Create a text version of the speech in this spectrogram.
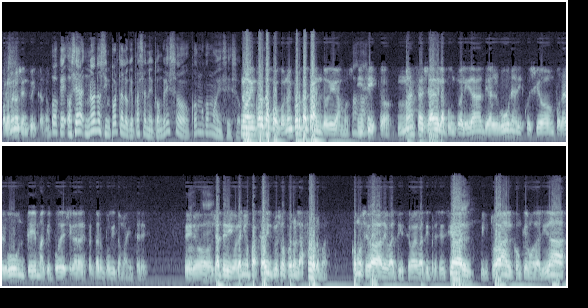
por lo menos en Twitter, ¿no? Ok, o sea, ¿no nos importa lo que pasa en el Congreso? ¿Cómo, cómo es eso? No, importa poco, no importa tanto, digamos. Insisto, más allá de la puntualidad de alguna discusión por algún tema que puede llegar a despertar un poquito más de interés. Pero ya te digo, el año pasado incluso fueron las formas. ¿Cómo se va a debatir? ¿Se va a debatir presencial, virtual, con qué modalidad?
